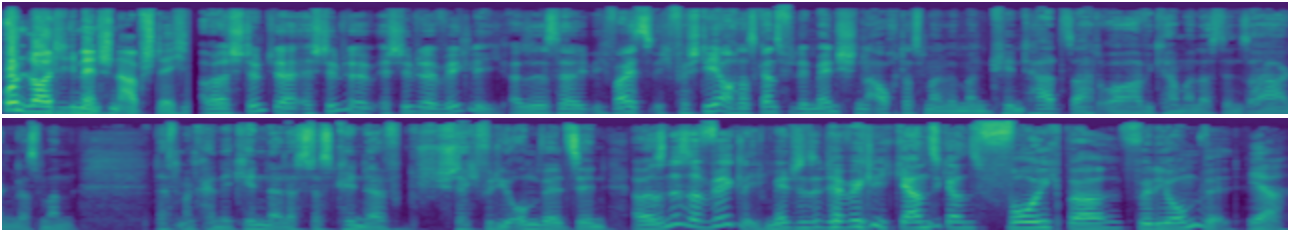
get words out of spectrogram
und Leute, die Menschen abstechen. Aber das stimmt ja, es stimmt ja, es stimmt ja wirklich. Also das ich weiß, ich verstehe auch, dass ganz viele Menschen, auch dass man, wenn man ein Kind hat, sagt, oh, wie kann man das denn sagen, dass man, dass man keine Kinder, dass das Kinder schlecht für die Umwelt sind. Aber das ist ja wirklich. Menschen sind ja wirklich ganz, ganz furchtbar für die Umwelt. Ja,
